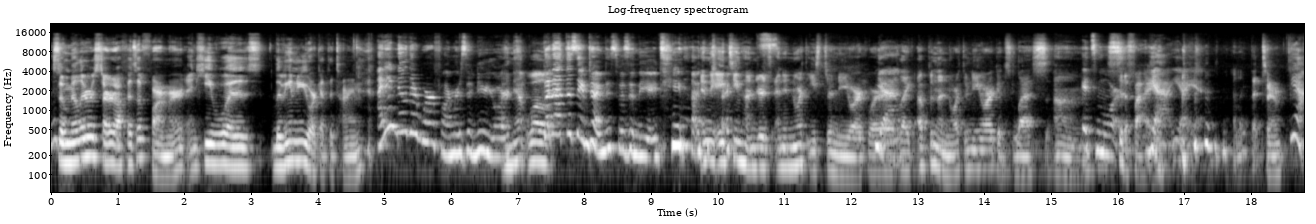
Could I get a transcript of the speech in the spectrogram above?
so Miller started off as a farmer, and he was living in New York at the time. I didn't know were farmers in New York. I know. Well, But at the same time, this was in the 1800s. in the 1800s and in northeastern New York, where Yeah. like up in the north of New York, it's less um, It's more citified. Yeah, yeah, yeah. I like that term. yeah.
